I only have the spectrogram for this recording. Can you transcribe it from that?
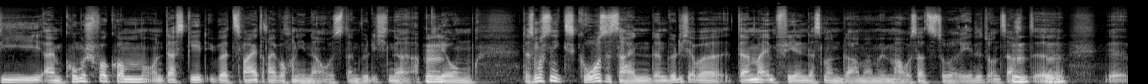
die einem komisch vorkommen und das geht über zwei, drei Wochen hinaus, dann würde ich eine Abklärung hm das muss nichts Großes sein. Dann würde ich aber dann mal empfehlen, dass man da mal mit dem Hausarzt drüber redet und sagt, mhm. äh, äh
